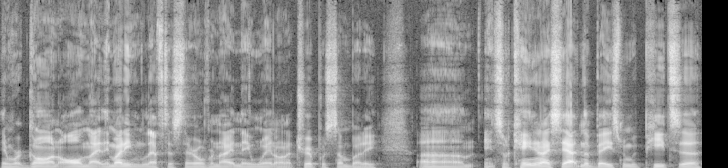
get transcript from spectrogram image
and were gone all night. They might even left us there overnight and they went on a trip with somebody. Um, and so Kane and I sat in the basement with pizza,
